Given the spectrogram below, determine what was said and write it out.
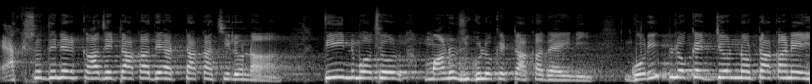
একশো দিনের কাজে টাকা দেওয়ার টাকা ছিল না। তিন বছর মানুষগুলোকে টাকা দেয়নি। গরিব লোকের জন্য টাকা নেই,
